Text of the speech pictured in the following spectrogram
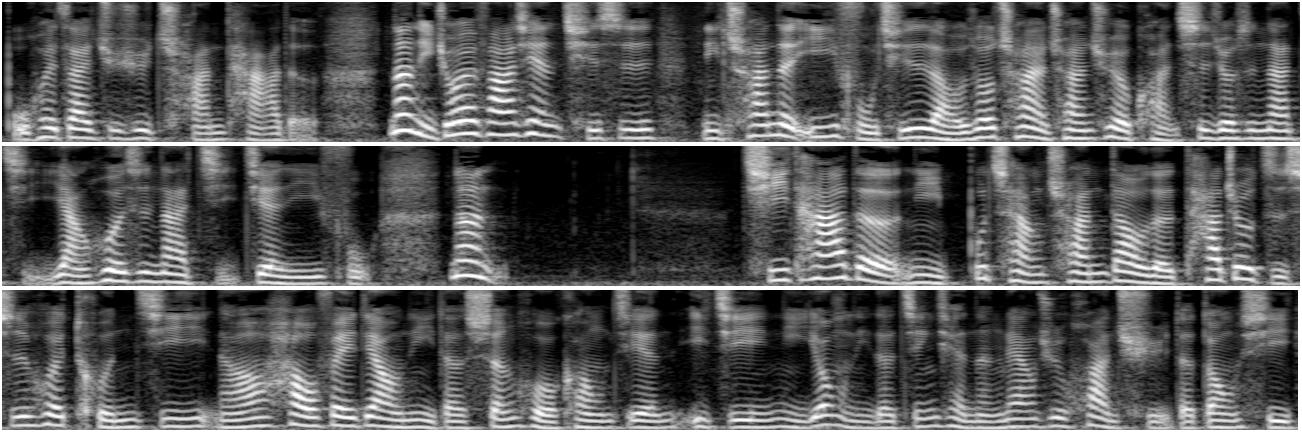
不会再继续穿它的。那你就会发现，其实你穿的衣服，其实老实说穿来穿去的款式就是那几样，或者是那几件衣服。那其他的你不常穿到的，它就只是会囤积，然后耗费掉你的生活空间，以及你用你的金钱能量去换取的东西，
